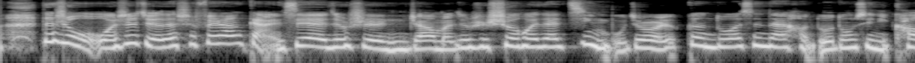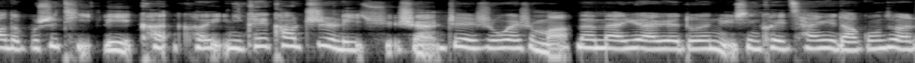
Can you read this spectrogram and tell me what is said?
但是我我是觉得是非常感谢，就是你知道吗？就是社会在进步，就是更多现在很多东西你靠的不是体力，可可以你可以靠智力取胜。这也是为什么慢慢越来越多的女性可以参与到工作。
